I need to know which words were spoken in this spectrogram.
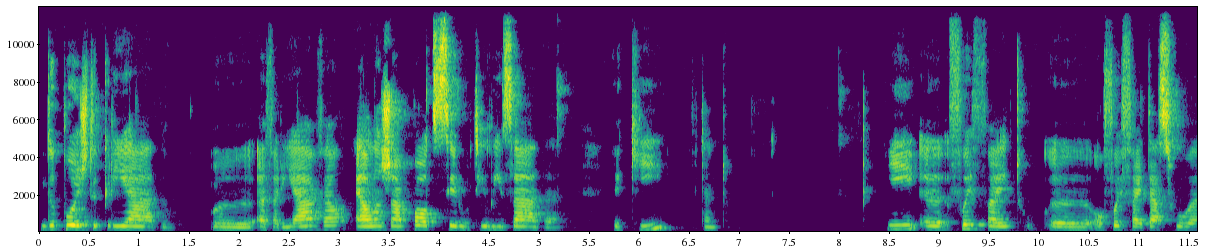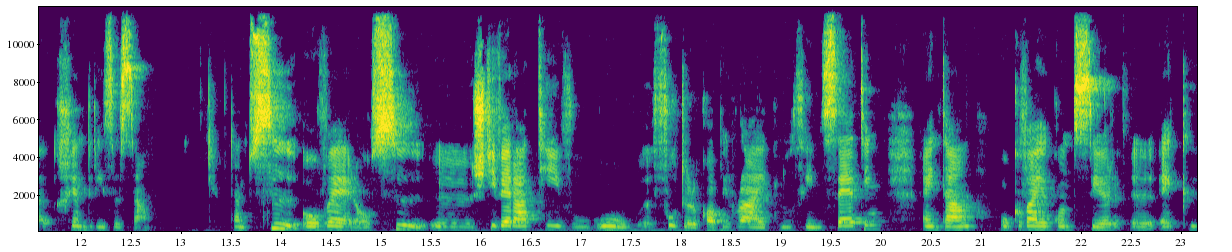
depois de criado uh, a variável, ela já pode ser utilizada aqui, portanto, e uh, foi feito uh, ou foi feita a sua renderização. Portanto, se houver ou se uh, estiver ativo o footer copyright no theme setting, então o que vai acontecer é que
